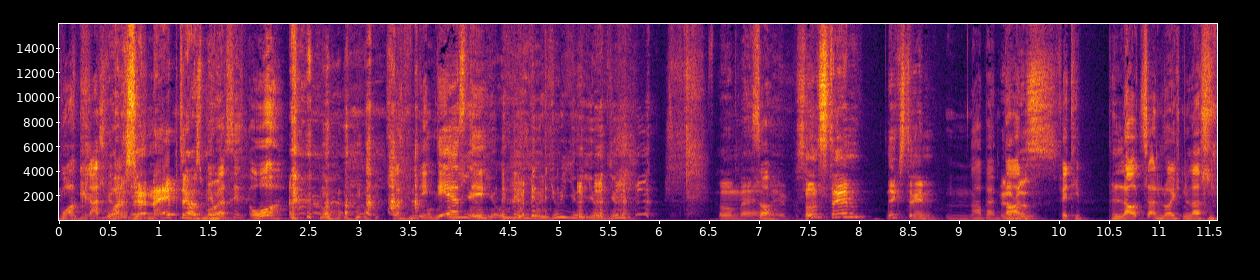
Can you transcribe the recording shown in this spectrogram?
boah, krass. Boah, das wäre ein App draus, Mann. Was ist, oh. nee, der erste. Oh mein So. Sonst drin? Nix drin. Na, beim Baden fett die Plauze anleuchten lassen.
